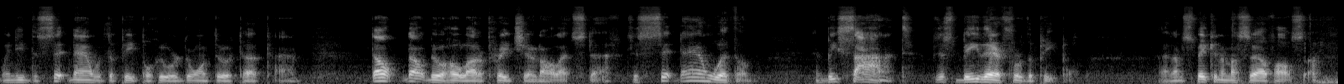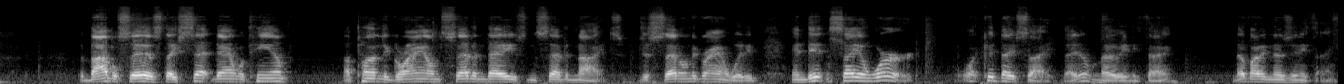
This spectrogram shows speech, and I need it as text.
We need to sit down with the people who are going through a tough time. Don't don't do a whole lot of preaching and all that stuff. Just sit down with them and be silent. Just be there for the people. And I'm speaking to myself also. The Bible says they sat down with him upon the ground seven days and seven nights. Just sat on the ground with him and didn't say a word. What could they say? They don't know anything. Nobody knows anything.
